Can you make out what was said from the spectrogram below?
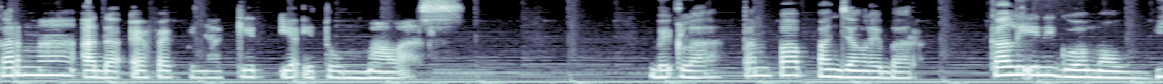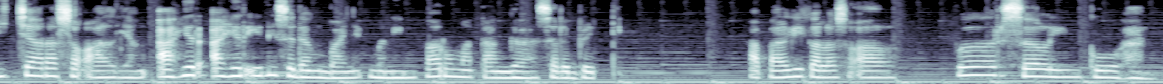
karena ada efek penyakit yaitu malas. Baiklah, tanpa panjang lebar, kali ini gua mau bicara soal yang akhir-akhir ini sedang banyak menimpa rumah tangga selebriti. Apalagi kalau soal perselingkuhan.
